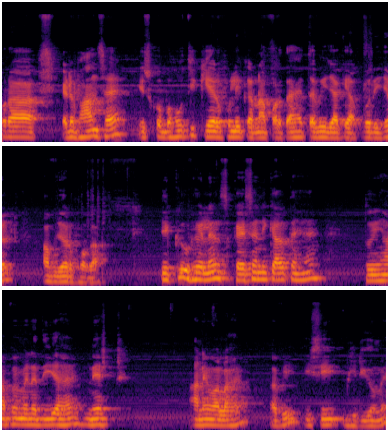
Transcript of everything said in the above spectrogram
थोड़ा एडवांस है, इसको बहुत ही केयरफुली करना पड़ता है, तभी जाके आपको रिज़ल्ट ऑब्ज़र्व होगा। इक्विवेलेंस कैसे निकालते हैं? तो यहाँ पे मैंने दिया है नेक्स्ट आने वाला है, अभी इसी वीडियो में।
